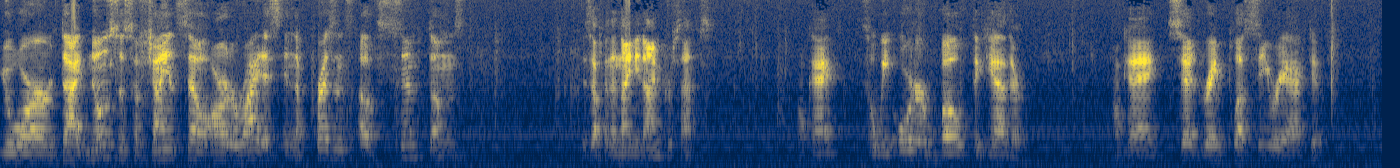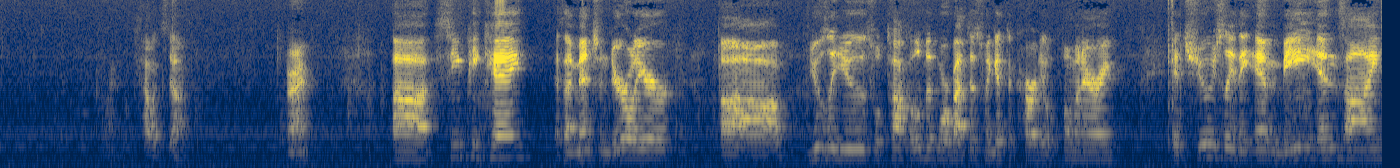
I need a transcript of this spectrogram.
your diagnosis of giant cell arteritis in the presence of symptoms is up in the 99%. Okay? So we order both together. Okay? SED rate plus C reactive. How it's done. Alright? Uh, CPK, as I mentioned earlier, uh, usually used, we'll talk a little bit more about this when we get to cardiopulmonary. It's usually the MB enzyme.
